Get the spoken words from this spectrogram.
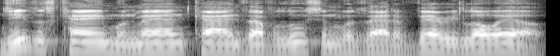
Jesus came when mankind's evolution was at a very low ebb.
